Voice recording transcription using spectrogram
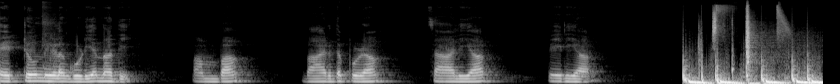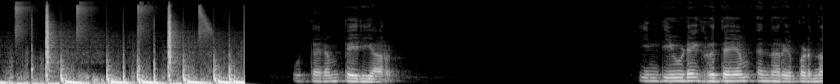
ഏറ്റവും നീളം കൂടിയ നദി പമ്പ ഭാരതപ്പുഴ ചാലിയാർ പെരിയാർ. ഉത്തരം പെരിയാർ. ഇന്ത്യയുടെ ഹൃദയം എന്നറിയപ്പെടുന്ന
